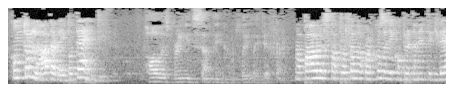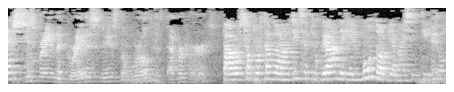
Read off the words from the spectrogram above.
controllata dai potenti. Ma Paolo sta portando qualcosa di completamente diverso. He's bringing the greatest news the world has ever heard, Paolo sta portando la notizia più grande che il mondo abbia mai sentito.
